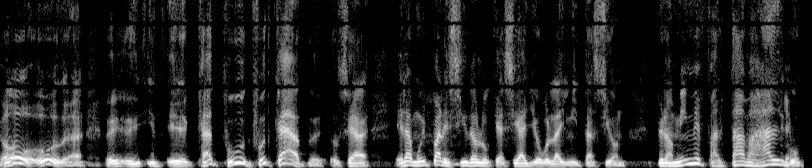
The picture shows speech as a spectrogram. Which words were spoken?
oh uh, uh, cat food, food cat. O sea, era muy parecido a lo que hacía yo la imitación, pero a mí me faltaba algo.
